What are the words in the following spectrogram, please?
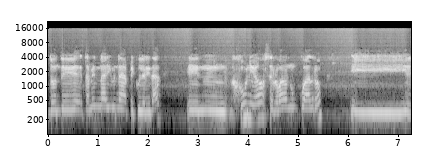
donde también hay una peculiaridad. En junio se robaron un cuadro y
